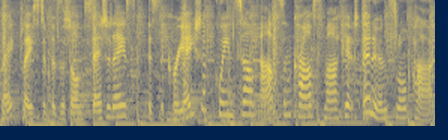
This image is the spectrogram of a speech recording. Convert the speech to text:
great place to visit on Saturdays is the creative Queenstown Arts and Crafts Market in Earnslaw Park.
